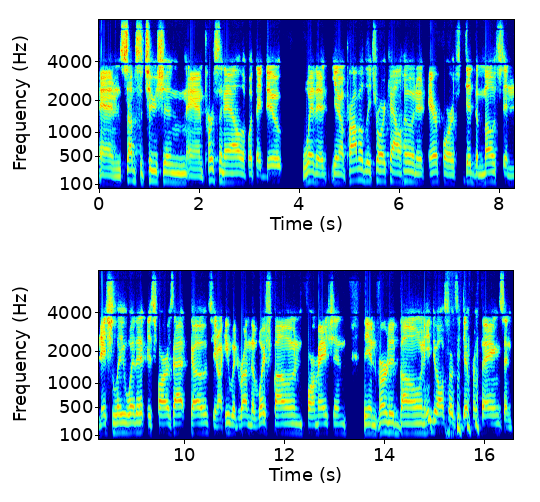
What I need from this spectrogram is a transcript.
and substitution and personnel of what they do with it. You know, probably Troy Calhoun at Air Force did the most initially with it as far as that goes. You know, he would run the wishbone formation, the inverted bone. He'd do all sorts of different things. And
